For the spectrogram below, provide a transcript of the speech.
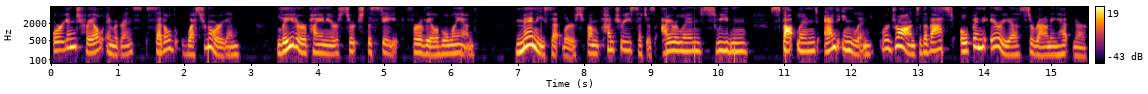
Oregon Trail immigrants settled Western Oregon, later pioneers searched the state for available land. Many settlers from countries such as Ireland, Sweden, Scotland, and England were drawn to the vast open area surrounding Heppner.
